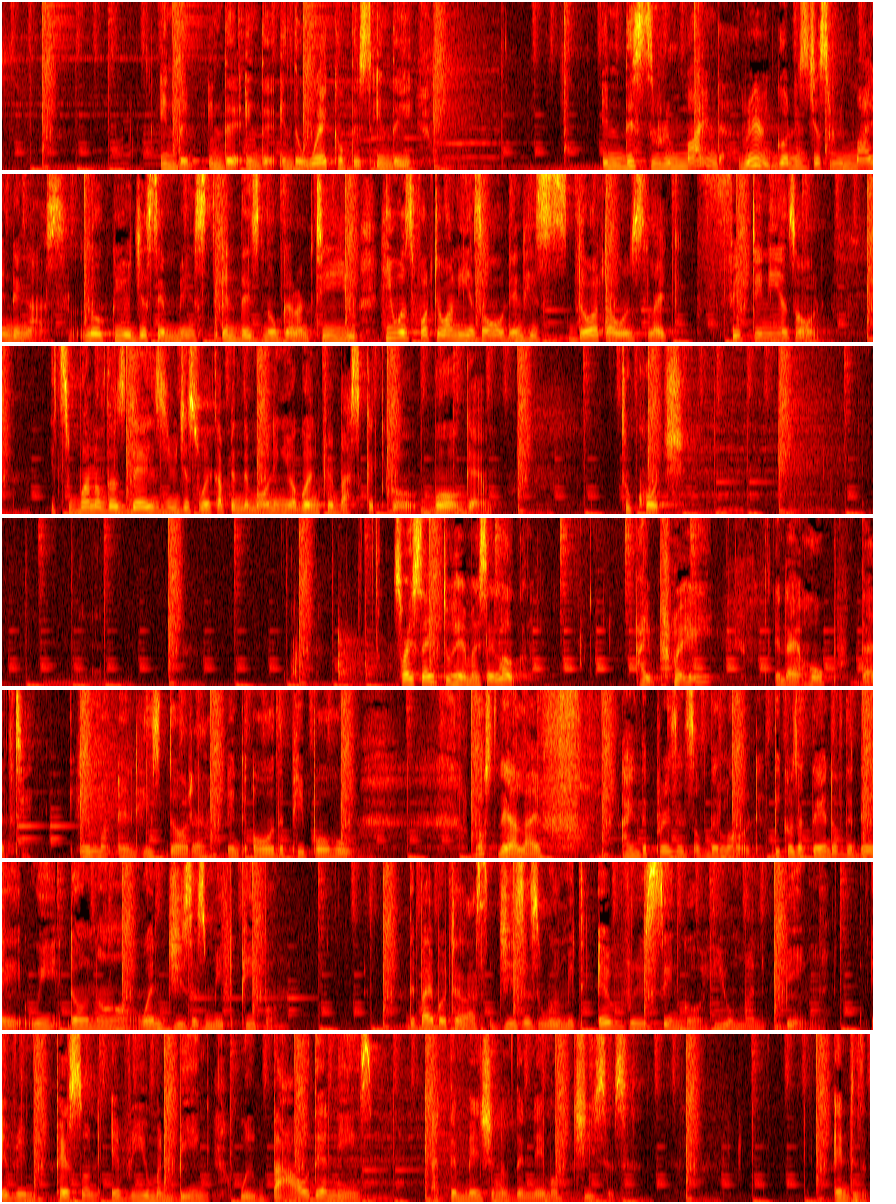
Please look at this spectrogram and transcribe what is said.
In the in the in the in the wake of this, in the in this reminder, really, God is just reminding us look, you're just a mist and there's no guarantee you. He was 41 years old and his daughter was like 15 years old. It's one of those days you just wake up in the morning, you're going to a basketball game to coach. So I said to him, I said, Look, I pray and I hope that him and his daughter and all the people who lost their life are in the presence of the Lord. Because at the end of the day, we don't know when Jesus meet people. The Bible tells us Jesus will meet every single human being. Every person, every human being will bow their knees at the mention of the name of Jesus. And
